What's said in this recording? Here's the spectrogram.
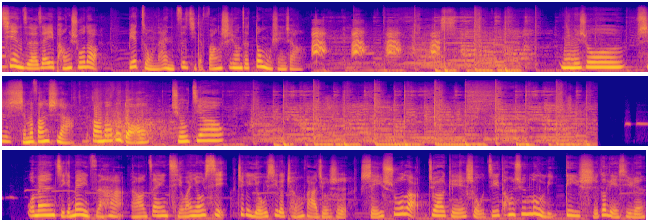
倩子在一旁说道：“别总拿你自己的方式用在动物身上。”你们说是什么方式啊？宝宝不懂，求教。我们几个妹子哈，然后在一起玩游戏。这个游戏的惩罚就是，谁输了就要给手机通讯录里第十个联系人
